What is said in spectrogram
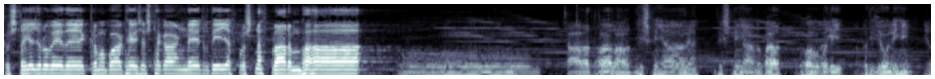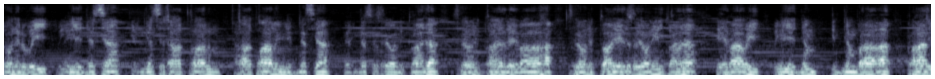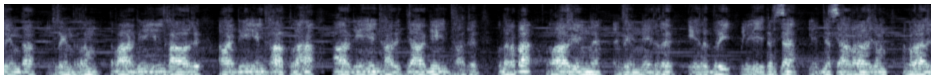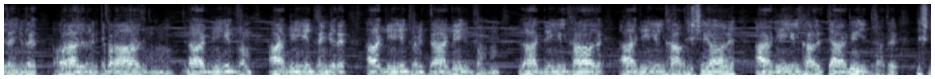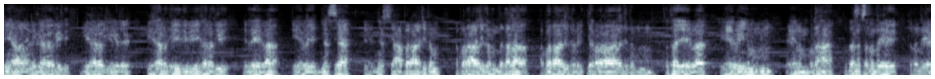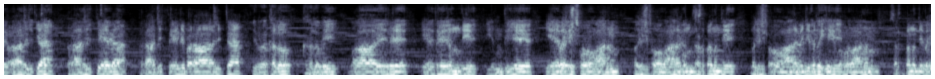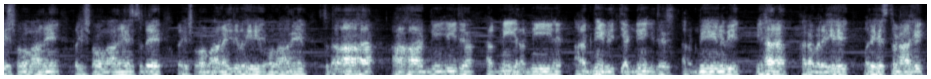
कृष्णयजुर्वेदे क्रमपाठे षष्ठकाण्डे तृतीयः प्रश्नः प्रारम्भः। चात्वालाद्धिष्णयान् धिष्णयानुप उपपदि उपदियोनिः योनिर्वै यज्ञस्य यज्ञस्य चात्वालम् चात्वालम् यज्ञस्य यज्ञस्य सयोनित्वाय सयोनित्वाय देवाः सयोनित्वायेति सयोनित्वाय देवा वै यज्ञम् यज्ञम् पराः पराजयन्त जयन्तम् तमाग्नीयुद्धात् आग्नेयुद्धात् पुनः आग्नेयुद्धादित्याग्नेयुद्धात् पुनरप अपराजयन् अजयन्नेतत्। एतद्वै वै यज्ञस्य यज्ञस्यापराजितम् अपराजितम् यत् अपराजितमित्यपराजितम्। यदाग्नेयुद्धम् आग्नेयुद्धम् यत् आग्नेयुद्धमित्याग्नेयुद्धम्। यदाग्नेयुद्धात् आग्नेयुद्धाधिष्ण्यान् आग्नेयुद्धादित्याग्नेयुद्धात् धिष्ण्यान् विहरति विहरति यत् विहरतीति विहरति। यदेव एव यज्ञस्य यज्ञस्यापराजितम्। अपराजितम् ततः अपराजितमित्यपराजितम्। तथ एव एवैनम्। एनम् पुनः पुनः सनते तनते पराजित्य पराजित्येव पराजित्येति पराजित्य। इव खलु खलु वै वा एते एते यन्ति। यन्ति ये ये बहिष्पवमानम्। बहिष्पवमानकम् सत्पन्ति बहिष्पवमानमिति बहिःपवमानम् सत्पन्ति बहिष्पवमाने बहिष्पवमाने स्तुते। बहिष्पवमान इति बहिःपवमाने स्तुत आह आहाग्नीत् अग्नीरग्नीन् अग्निरित्यग्नीत् अग्नीन् विहर हर स्तृणाहि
